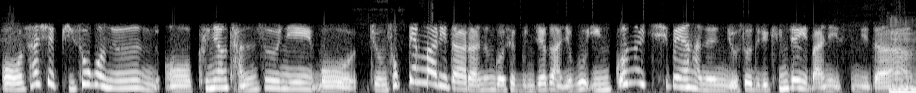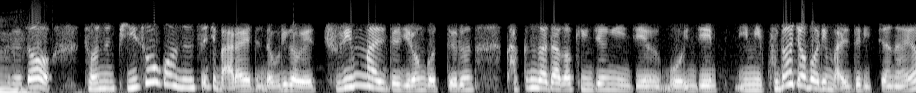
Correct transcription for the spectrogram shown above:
어, 사실 비속어는, 어, 그냥 단순히 뭐, 좀 속된 말이다라는 것의 문제가 아니고, 인권을 침해하는 요소들이 굉장히 많이 있습니다. 음. 그래서 저는 비속어는 쓰지 말아야 된다. 우리가 왜 줄임말들 이런 것들은 가끔 가다가 굉장히 이제 뭐, 이제 이미 굳어져 버린 말들 있잖아요.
